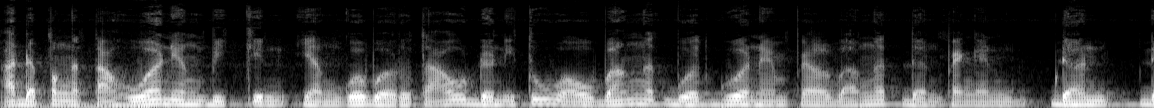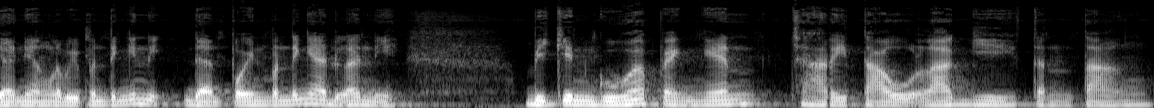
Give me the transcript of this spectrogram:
ada pengetahuan yang bikin yang gue baru tahu dan itu wow banget buat gue nempel banget dan pengen dan dan yang lebih penting ini dan poin pentingnya adalah nih bikin gue pengen cari tahu lagi tentang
